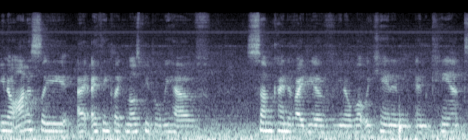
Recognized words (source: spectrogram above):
you know, honestly, I, I think like most people, we have some kind of idea of you know what we can and, and can't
